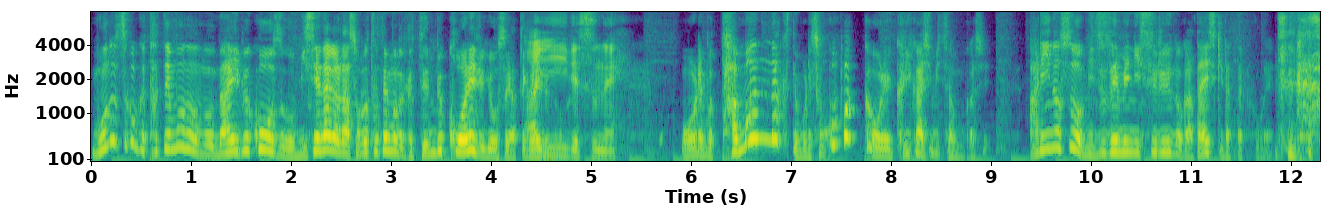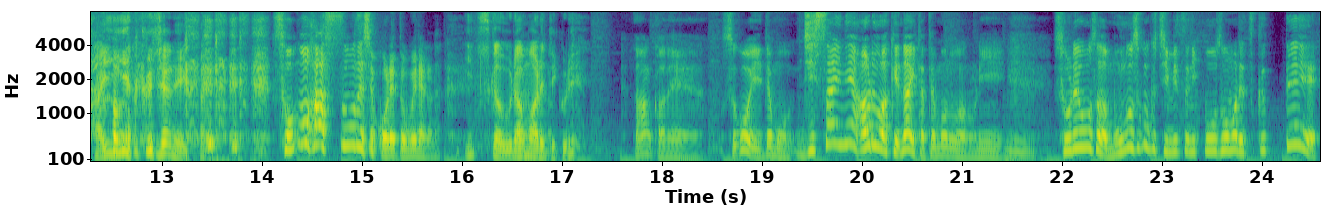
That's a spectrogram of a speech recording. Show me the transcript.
ものすごく建物の内部構造を見せながらその建物が全部壊れる要素をやってくれるいいですね俺もうたまんなくて俺そこばっか俺繰り返し見てたの昔。アリの巣を水攻めにするのが大好きだったから俺。最悪じゃねえか。その発想でしょこれと思いながら。いつか恨まれてくれ、なんかねすごいでも実際ねあるわけない建物なのにうん。それをさものすごく緻密に構造まで作って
